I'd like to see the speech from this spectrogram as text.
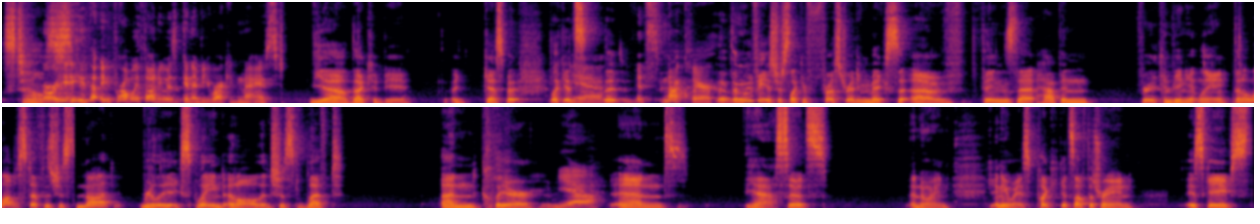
still, Or he, he, th- he probably thought he was going to be recognized. yeah, that could be, I guess. But like, it's Yeah. the, It's not clear. the the movie is just like a frustrating mix of things that happen very conveniently. That a lot of stuff is just not really explained at all. It's just left unclear Yeah. and yeah, so it's annoying. Anyways, Puck gets off the train, escapes.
